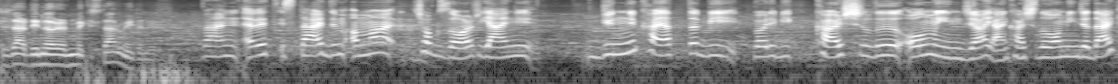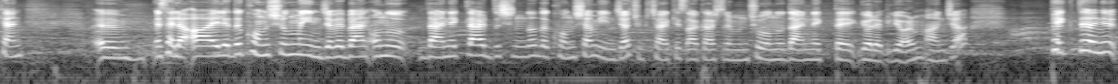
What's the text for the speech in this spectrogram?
Sizler dil öğrenmek ister miydiniz? Ben evet isterdim ama çok zor. Yani günlük hayatta bir böyle bir karşılığı olmayınca yani karşılığı olmayınca derken e, mesela ailede konuşulmayınca ve ben onu dernekler dışında da konuşamayınca çünkü Çerkes arkadaşlarımın çoğunu dernekte görebiliyorum anca pek de hani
